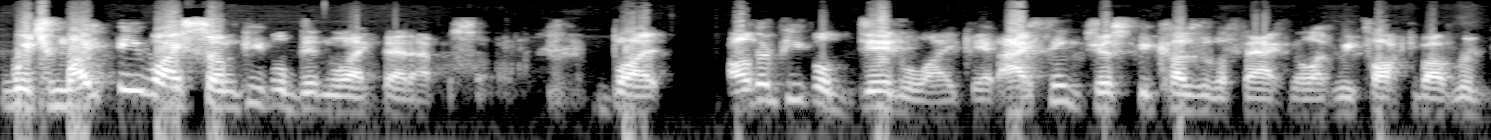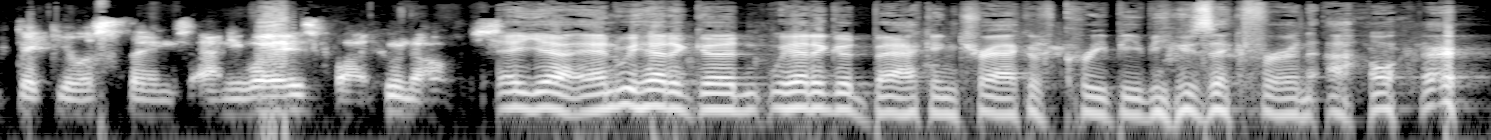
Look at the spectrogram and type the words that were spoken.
Which might be why some people didn't like that episode, but other people did like it. I think just because of the fact that like we talked about ridiculous things, anyways. But who knows? Yeah, and we had a good we had a good backing track of creepy music for an hour.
